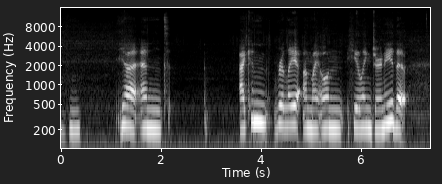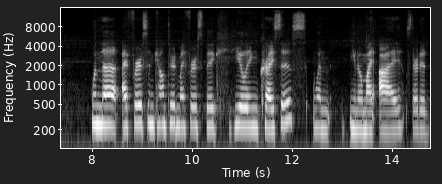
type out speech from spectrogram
Mm-hmm. Yeah, and I can relate on my own healing journey that when uh, I first encountered my first big healing crisis, when you know my eye started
